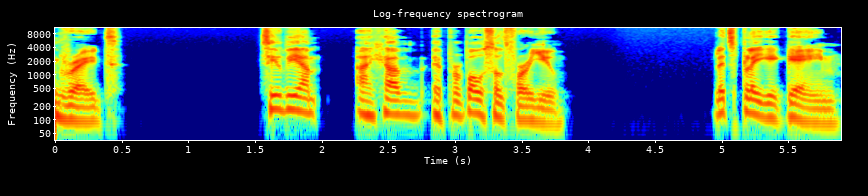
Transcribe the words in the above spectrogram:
Great. Sylvia, I have a proposal for you. Let's play a game.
